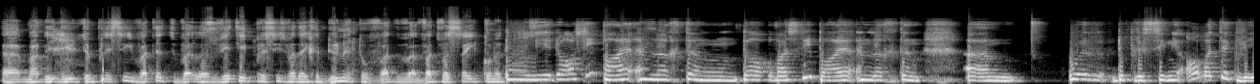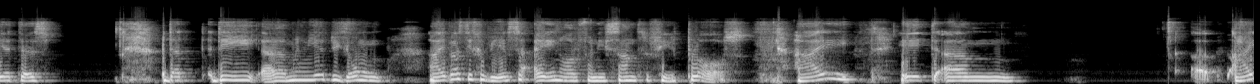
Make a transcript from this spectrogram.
Uh, maar die, die, die plesie, wat het, wat, weet jy precies wat hy gedoen het, of wat, wat, wat was sy konnotatie? Nee, daar was nie baie inlichting, daar was nie baie inlichting, um, oor Duplessis nie. Al wat ek weet is, dat die uh, meneer de Jong, hy was die geweese eienaar van die Sandrivier Plaas. Hy het, um, uh, hy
